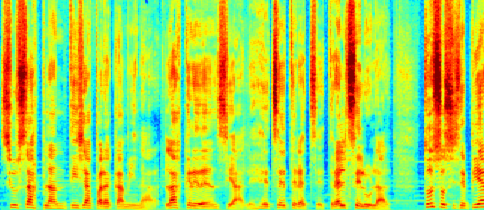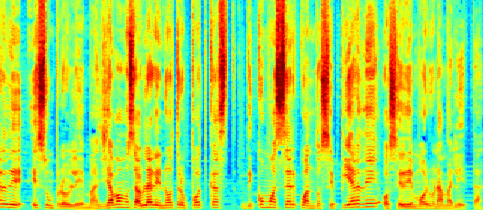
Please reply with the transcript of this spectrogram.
Si usas plantillas para caminar. Las credenciales, etcétera, etcétera. El celular todo eso si se pierde es un problema. Ya vamos a hablar en otro podcast de cómo hacer cuando se pierde o se demora una maleta.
